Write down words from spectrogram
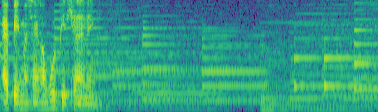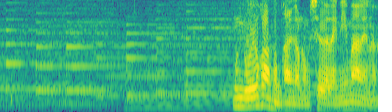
ไอ้ปิกมันใช้คำพูดผิดแค่นั้นเอง มึงรู้ให้ความสำคัญกับน้องเชออะไรนี่มากเลยนะ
